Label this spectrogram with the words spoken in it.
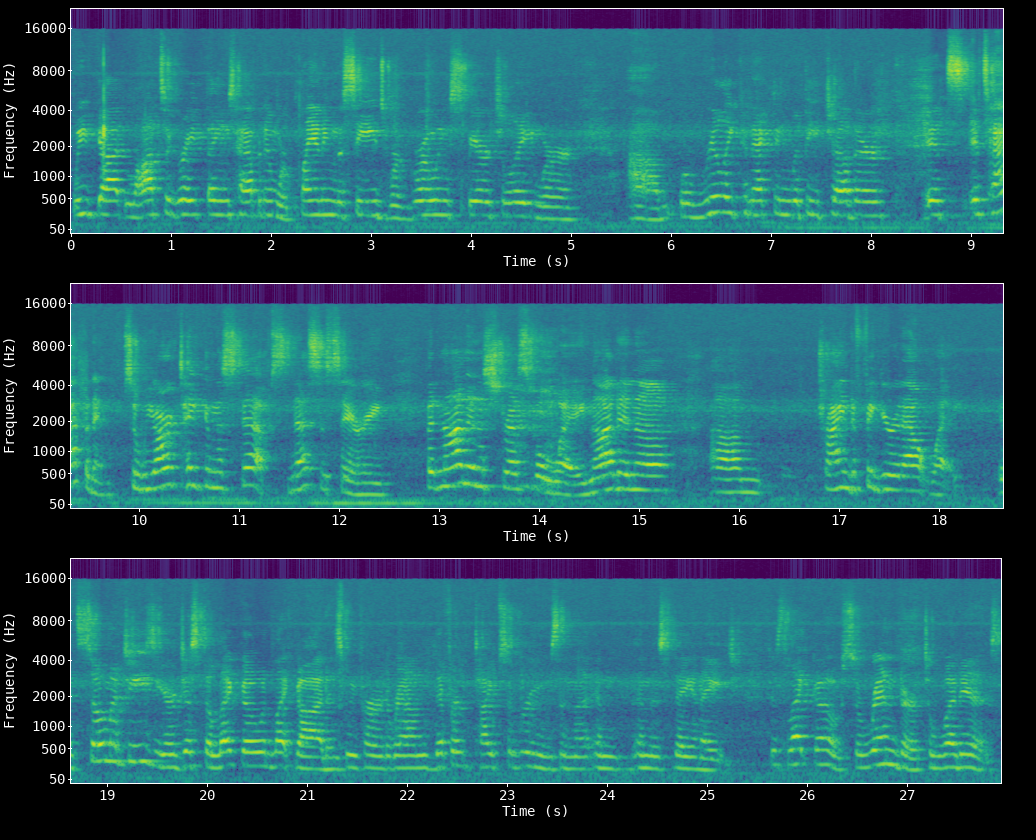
we've got lots of great things happening. We're planting the seeds, we're growing spiritually, we're um, we're really connecting with each other. It's it's happening. So we are taking the steps necessary, but not in a stressful way, not in a um, trying to figure it out way. It's so much easier just to let go and let God, as we've heard around different types of rooms in the in, in this day and age. Just let go, surrender to what is.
